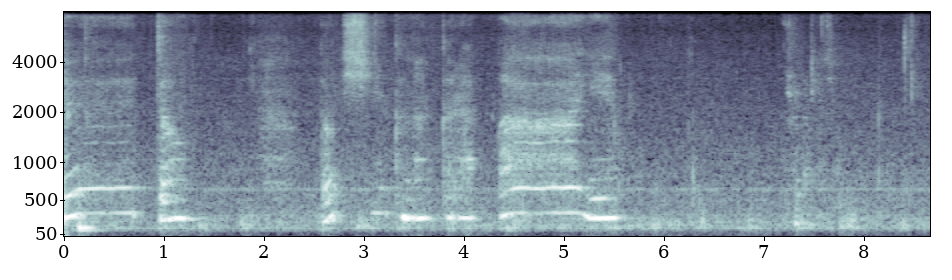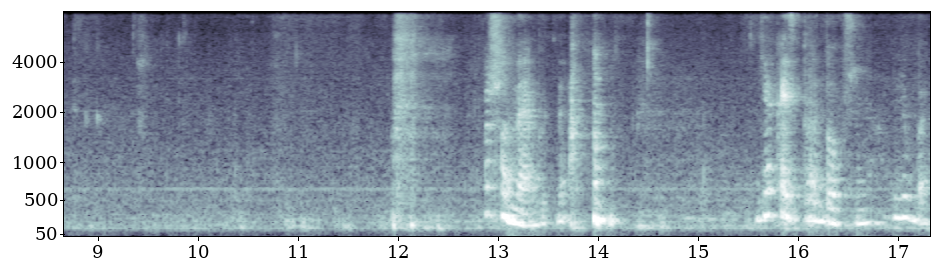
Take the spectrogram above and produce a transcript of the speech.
дається. Дощик накрапає. Що? Ну, що-небудь, не? Якесь продовження. Любе.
